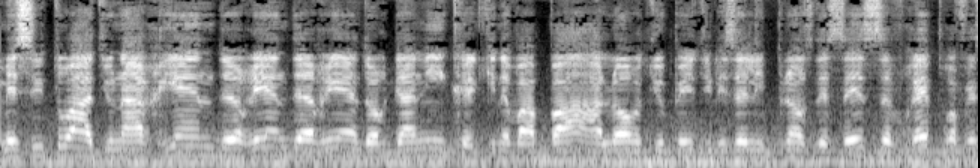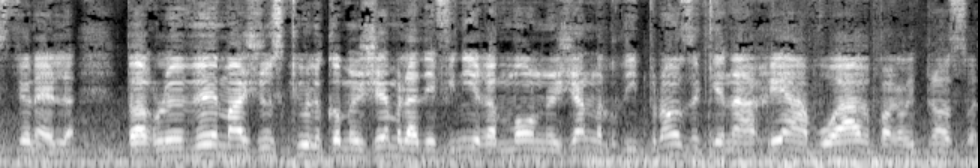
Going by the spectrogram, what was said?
Mais si toi, tu n'as rien de rien de rien d'organique qui ne va pas, alors tu peux utiliser l'hypnose DCS vrai professionnel. Par le V majuscule, comme j'aime la définir, mon genre d'hypnose qui n'a rien à voir par l'hypnose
